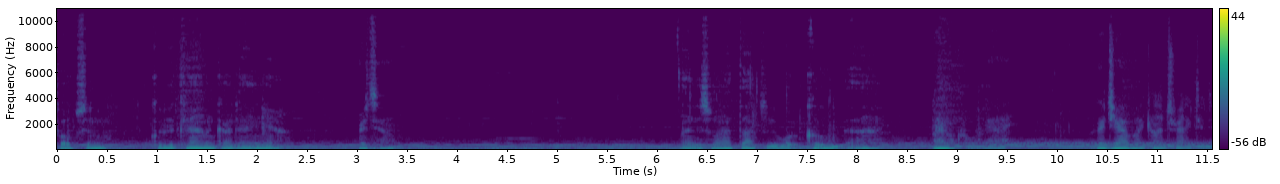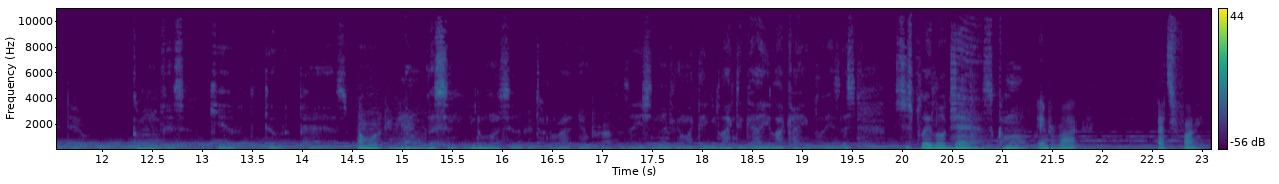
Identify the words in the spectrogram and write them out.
Folks in Culiacan and Cartagena. Rizzo. That is just when I thought you were a cool guy. I'm a cool guy. The job I contracted to do. Come on, Vincent. Give the dude a pass. I'm working here. No, listen. You don't want to sit up here talking about improvisation and everything like that. You like the guy. You like how he plays. Let's let's just play a little jazz. Come on. Improvise? That's funny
